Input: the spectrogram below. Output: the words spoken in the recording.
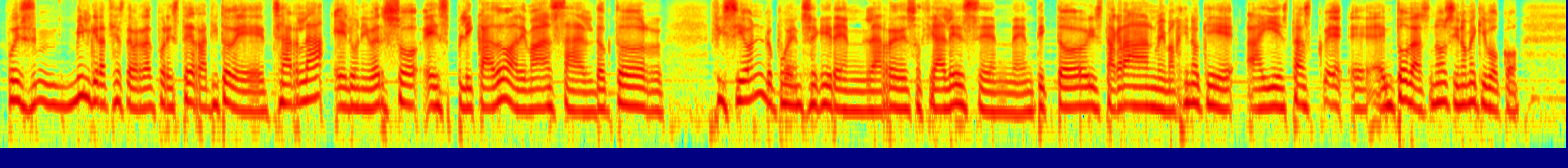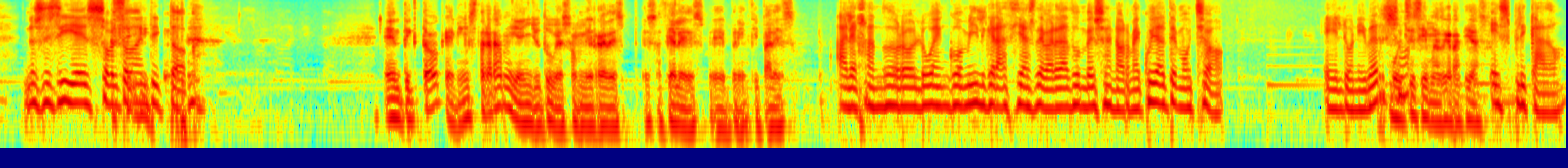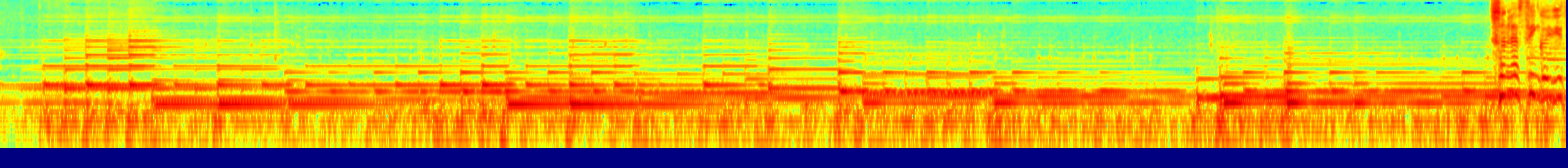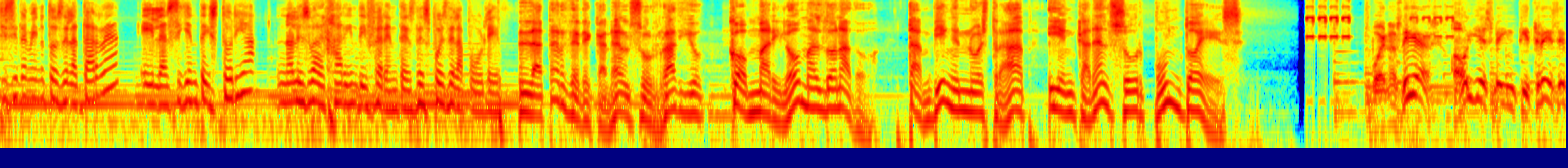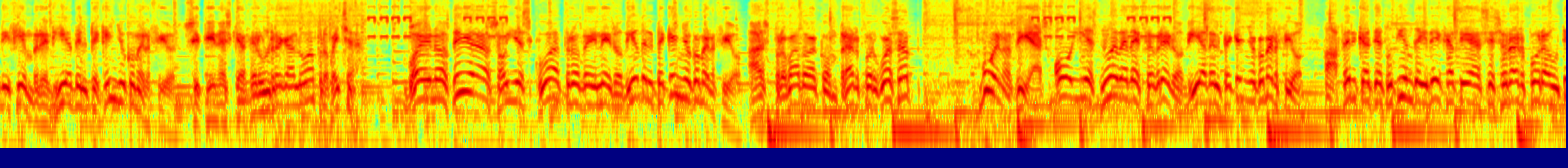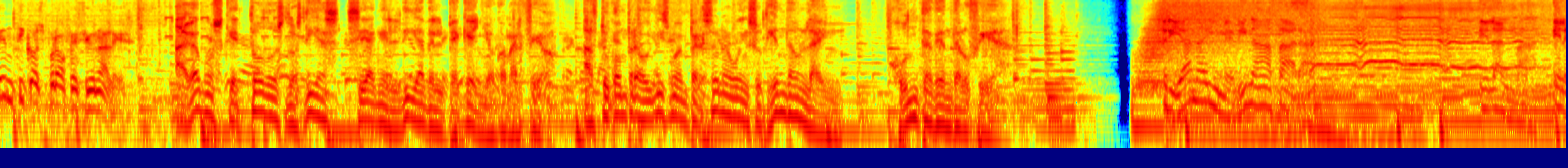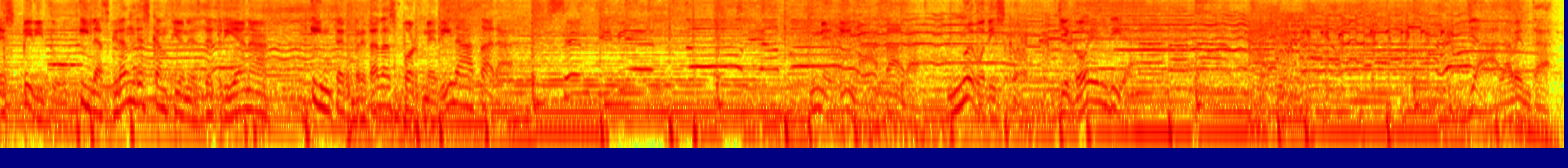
Pues mil gracias de verdad por este ratito de charla, el universo explicado, además al doctor Fisión, lo pueden seguir en las redes sociales, en, TikTok, Instagram, me imagino que ahí estás eh, eh, en todas, ¿no? Si no me equivoco. No sé si es sobre todo en TikTok. en TikTok, en Instagram y en YouTube son mis redes sociales eh, principales. Alejandro Luengo, mil gracias, de verdad, un beso enorme. Cuídate mucho el universo Muchísimas gracias. explicado. Son las 5 y 17 minutos de la tarde y la siguiente historia no les va a dejar indiferentes después de la publi. La tarde de Canal Sur Radio con Mariló Maldonado también en nuestra app y en canalsur.es. Buenos días, hoy es 23 de diciembre, Día del Pequeño Comercio. Si tienes que hacer un regalo, aprovecha. Buenos días, hoy es 4 de enero, Día del Pequeño Comercio. ¿Has probado a comprar por WhatsApp? Buenos días, hoy es 9 de febrero, Día del Pequeño Comercio. Acércate a tu tienda y déjate asesorar por auténticos profesionales. Hagamos que todos los días sean el Día del Pequeño Comercio. Haz tu compra hoy mismo en persona o en su tienda online. Junta de Andalucía. Triana y Medina Azara. El alma, el espíritu y las grandes canciones de Triana interpretadas por Medina Azara. Sentimiento Nuevo disco. Llegó el día. Ya a la venta.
